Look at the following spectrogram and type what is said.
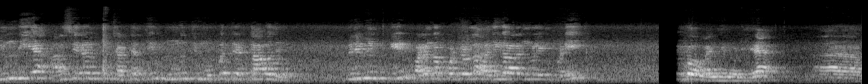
இந்திய அரசியலமைப்பு சட்டத்தின் முன்னூத்தி முப்பத்தி எட்டாவது பிரிவின் கீழ் வழங்கப்பட்டுள்ள அதிகாரங்களின்படி இப்போ வங்கியினுடைய ஆஹ்,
